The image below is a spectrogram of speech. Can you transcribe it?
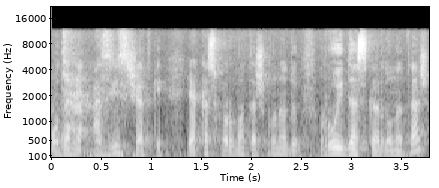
одами азиз шад ки як кас ҳурматаш кунаду рӯи даст гардонаташ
